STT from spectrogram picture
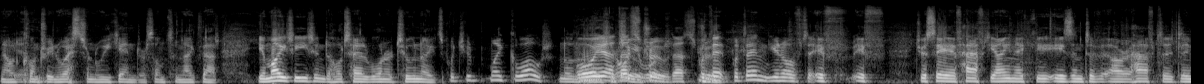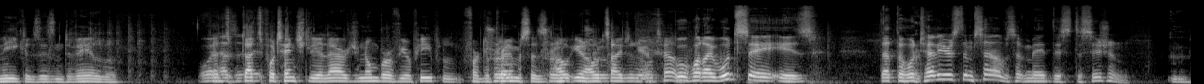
know, Yeah. country and western weekend or something like that. You might eat in the hotel one or two nights, but you might go out. Oh yeah, that's two. true. That's true. But then, but then, you know, if if, if just say if half the INEC isn't av- or half the Gleneagles isn't available, it that's, that's potentially a large number of your people for the True, premises, true, out, you know, true, outside of the yeah. hotel. But what I would say is that the hoteliers themselves have made this decision. Mm.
